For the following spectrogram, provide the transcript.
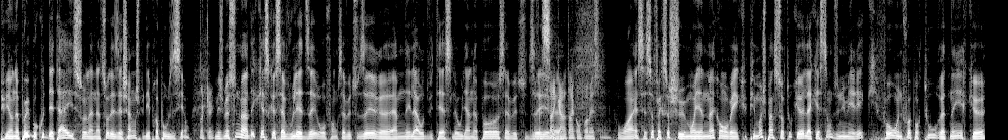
Puis on n'a pas eu beaucoup de détails sur la nature des échanges puis des propositions. Mais je me suis demandé qu'est-ce que ça voulait dire au fond. Ça veut-tu dire euh, amener la haute vitesse là où il n'y en a pas? Ça veut-tu dire... Ça fait 50 ans qu'on promet ça. Ouais, c'est ça. Fait que ça, je suis moyennement convaincu. Puis moi, je pense surtout que la question du numérique, il faut une fois pour tout retenir que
